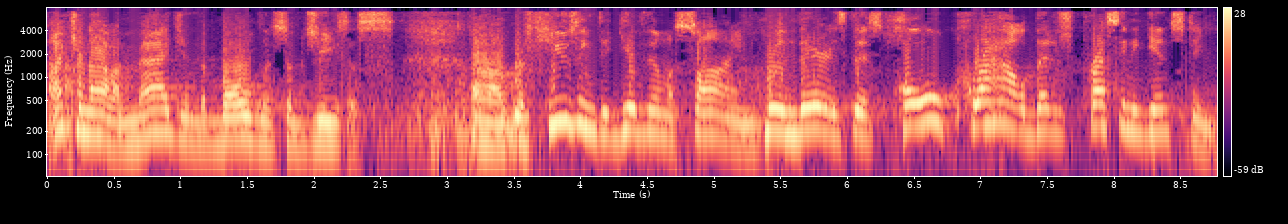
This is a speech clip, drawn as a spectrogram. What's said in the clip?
I cannot imagine the boldness of Jesus uh, refusing to give them a sign when there is this whole crowd that is pressing against him.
